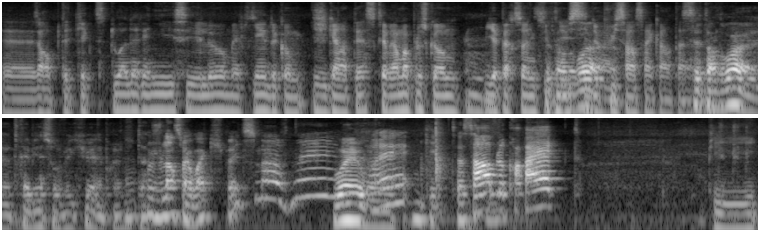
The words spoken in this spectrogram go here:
Euh, genre peut-être quelques petites toiles d'araignée ici et là, mais rien de comme gigantesque. C'est vraiment plus comme il y a personne qui est venu ici depuis euh, 150 ans. Cet endroit a très bien survécu à l'épreuve du temps. Moi, je vous lance un whack. Je peux être m'en venir? Ouais, ouais. Ouais. Ok. Ça semble correct. Puis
